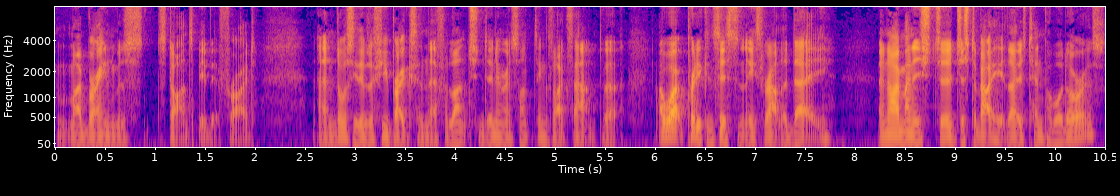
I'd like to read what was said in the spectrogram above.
my brain was starting to be a bit fried, and obviously there was a few breaks in there for lunch and dinner and some things like that. But I worked pretty consistently throughout the day, and I managed to just about hit those ten pomodoros.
